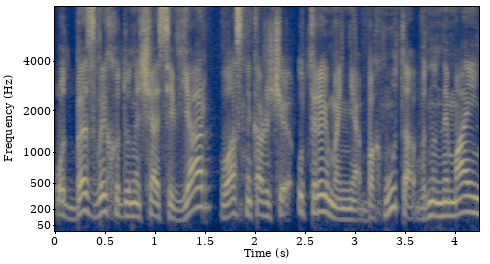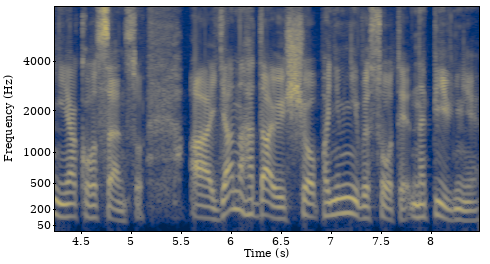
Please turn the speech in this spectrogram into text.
От без виходу на часів яр, власне кажучи, утримання Бахмута воно не має ніякого сенсу. А я нагадаю, що панівні висоти на півдні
